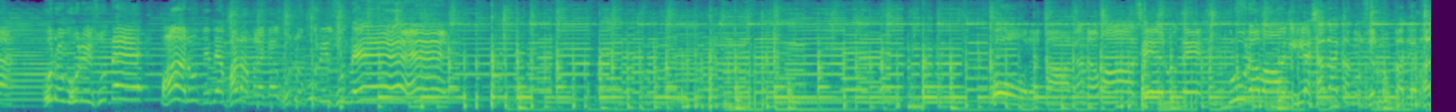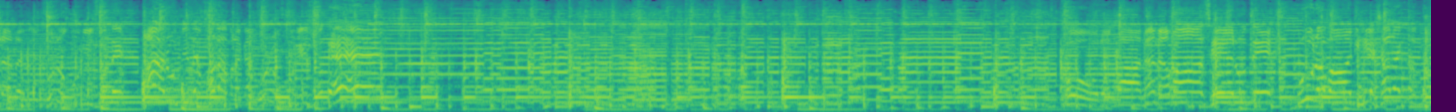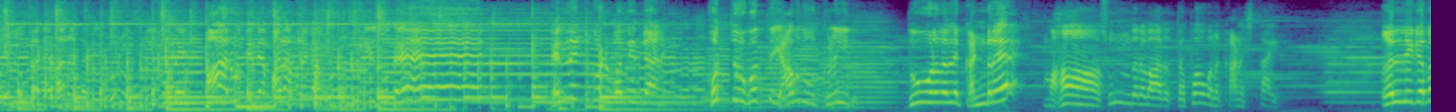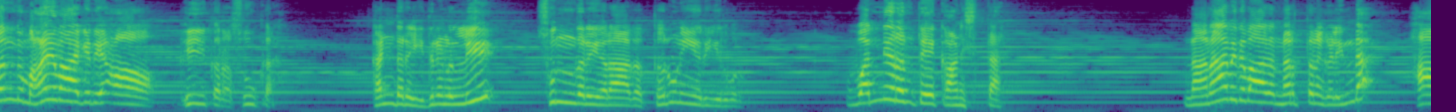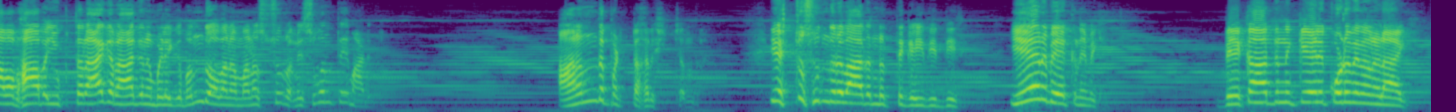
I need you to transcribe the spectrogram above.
ಗುರುಗುರಿಸುತ್ತೆ ಪಾರುತ್ತಿದೆ ಫಳ ಮೃಗ ಗುರುಗುರಿಸುತ್ತೆ ಘೋರ ಕಾನನವ ಸೇರುತ್ತೆ ಕ್ರೂರವಾಗಿ ಯಶದಕದು ಸಿಲುಕದೆ ಭರದಲ್ಲಿ ಗುರುಗುರಿಸುತ್ತೆ ಬಂದಿದ್ದಾನೆ. ಹೊತ್ತು ಗೊತ್ತು ಯಾವುದು ತಿಳಿಯುದು ದೂರದಲ್ಲಿ ಕಂಡ್ರೆ ಮಹಾ ಸುಂದರವಾದ ತಪೋವನ ಕಾಣಿಸ್ತಾ ಇದೆ. ಅಲ್ಲಿಗೆ ಬಂದು ಮಾಯವಾಗಿದೆ ಆ ಭೀಕರ ಸೂಕರ. ಕಂಡರೆ ಇದರಲ್ಲಿ ಸುಂದರಿಯರಾದ ತರುಣಿಯರು ಇರುವರು. ವನ್ಯರಂತೆ ಕಾಣಿಸುತ್ತಾರೆ ನಾನಾ ವಿಧವಾದ ನರ್ತನಗಳಿಂದ ಹಾವಭಾವಯುಕ್ತರಾಗಿ ರಾಜನ ಬಳಿಗೆ ಬಂದು ಅವನ ಮನಸ್ಸು ರಮಿಸುವಂತೆ ಮಾಡಿದರು. ಆನಂದಪಟ್ಟ ಹರಿಶ್ಚಂದ್ರ. ಎಷ್ಟು ಸುಂದರವಾದ ನೃತ್ಯಗೈದಿದ್ದೀರಿ ಏನು ಬೇಕು ನಿಮಗೆ? ಬೇಕಾದನ್ನು ಕೇಳಿ ಕೊಡುವೆ ನನ್ನಳಾಗಿ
